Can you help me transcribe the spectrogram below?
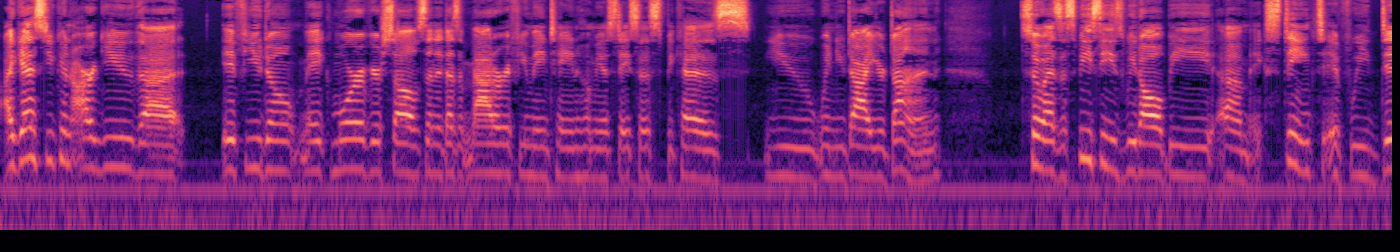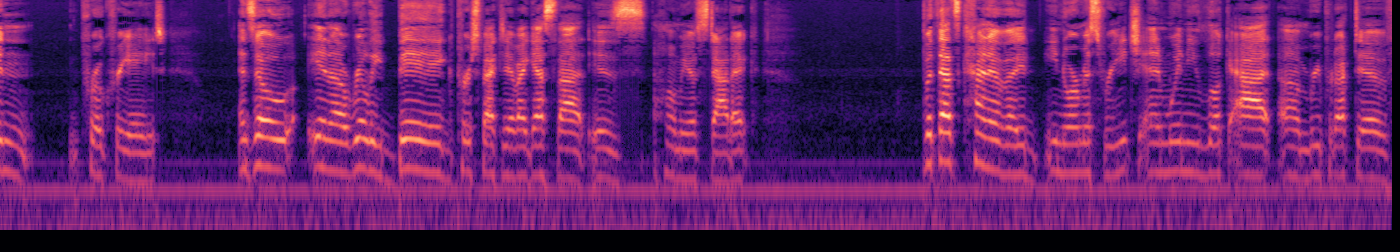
I guess you can argue that if you don't make more of yourselves, then it doesn't matter if you maintain homeostasis because you, when you die, you're done so as a species, we'd all be um, extinct if we didn't procreate. And so in a really big perspective, I guess that is homeostatic. But that's kind of an enormous reach, and when you look at um, reproductive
